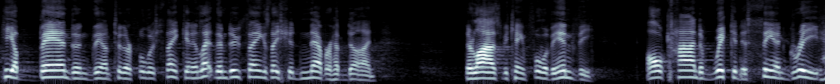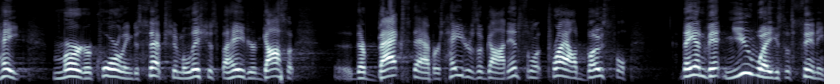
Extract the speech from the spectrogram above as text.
He abandoned them to their foolish thinking and let them do things they should never have done. Their lives became full of envy all kind of wickedness, sin, greed, hate, murder, quarreling, deception, malicious behavior, gossip. They're backstabbers, haters of God, insolent, proud, boastful. They invent new ways of sinning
